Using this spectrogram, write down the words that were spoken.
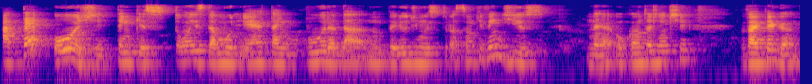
Até hoje tem questões da mulher estar impura da, no período de menstruação que vem disso, né? O quanto a gente vai pegando.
